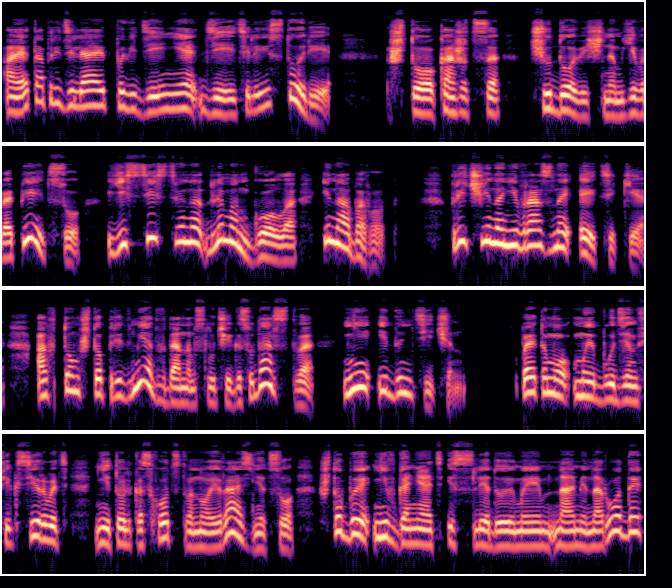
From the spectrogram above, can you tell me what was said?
а это определяет поведение деятелей истории – что кажется чудовищным европейцу, естественно, для монгола и наоборот. Причина не в разной этике, а в том, что предмет, в данном случае государства, не идентичен. Поэтому мы будем фиксировать не только сходство, но и разницу, чтобы не вгонять исследуемые нами народы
